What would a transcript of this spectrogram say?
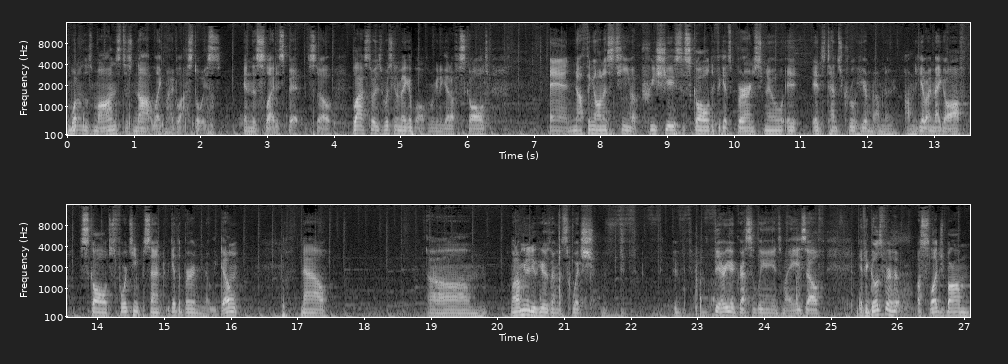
one of those Mons does not like my Blastoise in the slightest bit. So Blastoise, we're just gonna Mega Evolve and we're gonna get off a Scald. And nothing on his team appreciates the Scald. If it gets burned, just know it it's Tentacruel here. I'm gonna I'm gonna get my Mega off. Scald, 14%. We get the burn? No, we don't. Now, um, what I'm gonna do here is I'm gonna switch very aggressively into my Azelf. If it goes for a Sludge Bomb,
